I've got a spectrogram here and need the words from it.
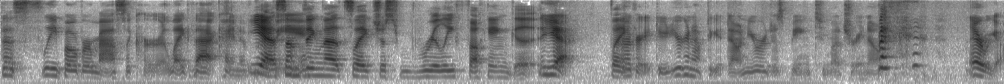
the sleepover massacre, like that kind of yeah, movie. something that's like just really fucking good. Yeah. Like- okay, dude, you're gonna have to get down. You were just being too much right now. there we go.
